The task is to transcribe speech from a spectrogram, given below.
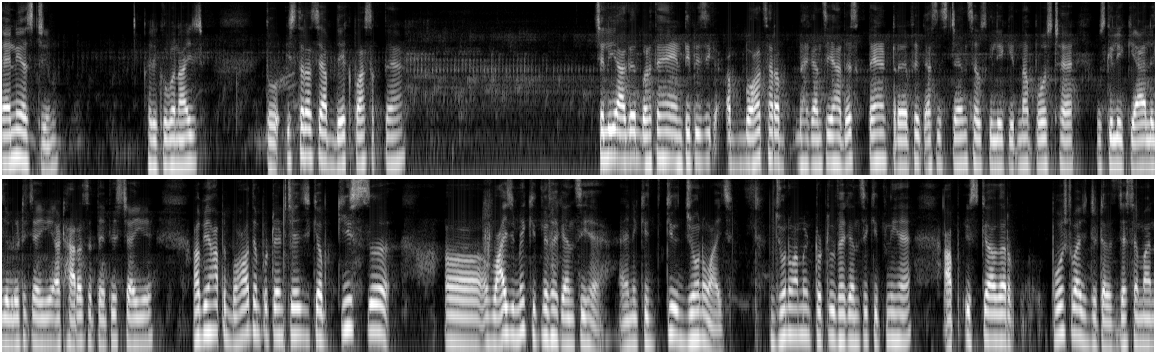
any stream recognise तो इस तरह से आप देख पा सकते हैं। चलिए आगे बढ़ते हैं एनटीपीसी का। अब बहुत सारा वैकेंसी यहाँ दे सकते हैं। ट्रैफ़िक असिस्टेंस है उसके लिए कितना पोस्ट है उसके लिए क्या एलिजिबिलिटी चाहिए अठारह से तैंतीस चाहिए। अब यहाँ पे बहुत इंपॉर्टेंट चीज़ कि अब किस वाइज में कितनी वैकेंसी है यानी कि, जोन वाइज जोन वाइज में टोटल वैकेंसी कितनी है? आप इसका अगर पोस्ट वाइज डिटेल्स जैसे मान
